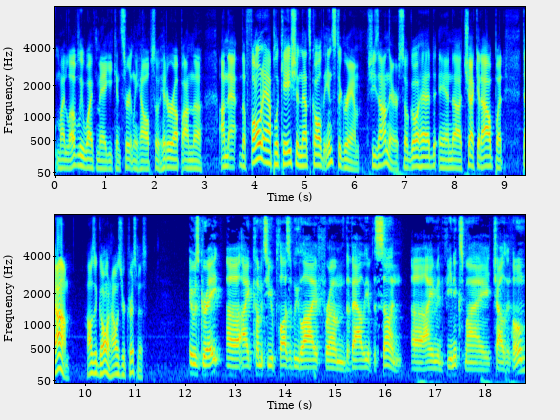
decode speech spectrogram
my lovely wife Maggie can certainly help. So hit her up on the on that the phone application that's called Instagram. She's on there, so go ahead and uh, check it out. But Dom, how's it going? How was your Christmas? It was great. Uh, I come to you plausibly live from the Valley of the Sun. Uh, I am in Phoenix, my childhood home,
